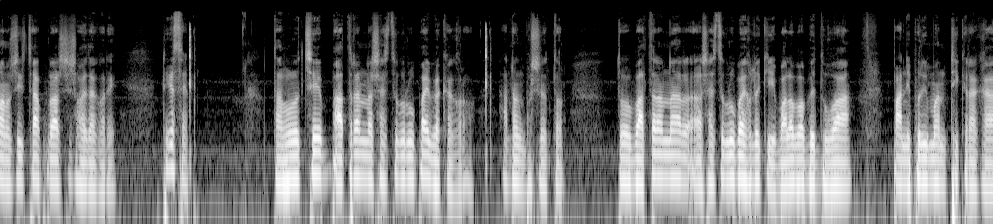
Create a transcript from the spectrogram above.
মানসিক চাপ হ্রাসে সহায়তা করে, ঠিক আছে? তারপর হচ্ছে ভাত রান্নার স্বাস্থ্যকর উপায় ব্যাখ্যা করো। আট নং প্রশ্নের উত্তর। তো ভাত রান্নার স্বাস্থ্যকর উপায় হলো কি? ভালোভাবে ধোয়া, পানি পরিমাণ ঠিক রাখা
